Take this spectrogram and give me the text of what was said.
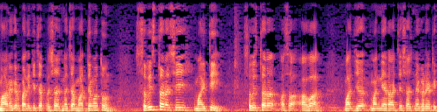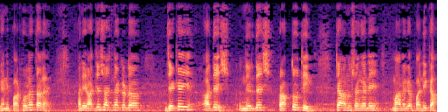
महानगरपालिकेच्या प्रशासनाच्या माध्यमातून सविस्तर अशी माहिती सविस्तर असा अहवाल माझ्य मान्य राज्य शासनाकडे या ठिकाणी पाठवण्यात आला आहे आणि राज्य शासनाकडं जे काही आदेश निर्देश प्राप्त होतील त्या अनुषंगाने महानगरपालिका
